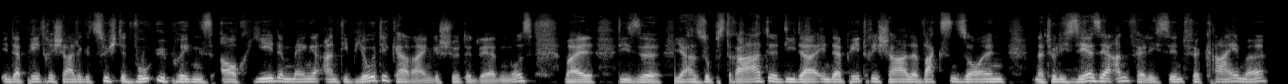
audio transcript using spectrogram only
in der Petrischale gezüchtet, wo übrigens auch jede Menge Antibiotika reingeschüttet werden muss, weil diese ja, Substrate, die da in der Petrischale wachsen sollen, natürlich sehr, sehr anfällig sind für Keime.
